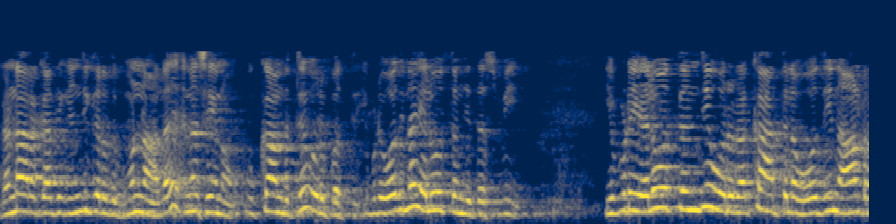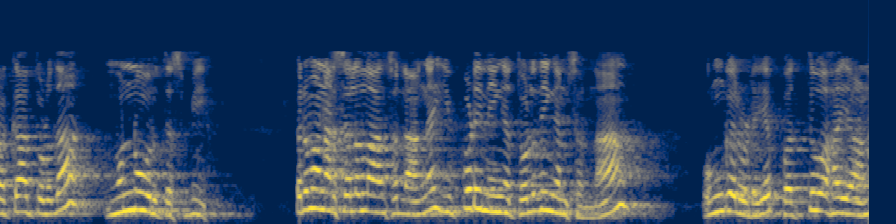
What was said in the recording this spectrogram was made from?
ரெண்டாவது ரக்காத்துக்கு எஞ்சிக்கிறதுக்கு முன்னால் என்ன செய்யணும்? உட்காந்துட்டு ஒரு பத்து. இப்படி ஓதினா எழுபத்தஞ்சு தஸ்பி இப்படி எழுபத்தஞ்சு ஒரு ரக்காத்தில் ஓதி நாலு ரக்காத்தோடு தான் முந்நூறு தஸ்பி பெருமானார் செல்லலாம் சொன்னாங்க இப்படி நீங்கள் தொழுதீங்கன்னு சொன்னால் உங்களுடைய பத்து வகையான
